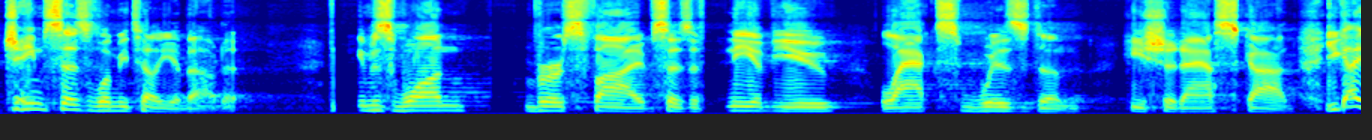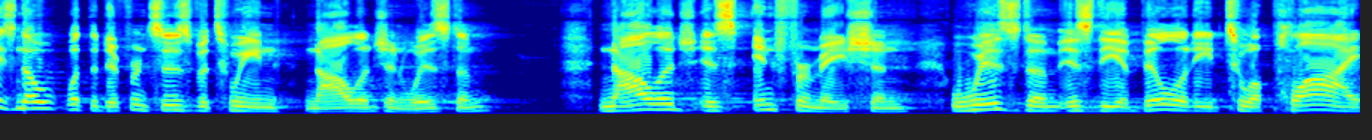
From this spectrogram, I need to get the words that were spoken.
James says, let me tell you about it. James 1, verse 5 says, If any of you lacks wisdom, he should ask God. You guys know what the difference is between knowledge and wisdom? Knowledge is information. Wisdom is the ability to apply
